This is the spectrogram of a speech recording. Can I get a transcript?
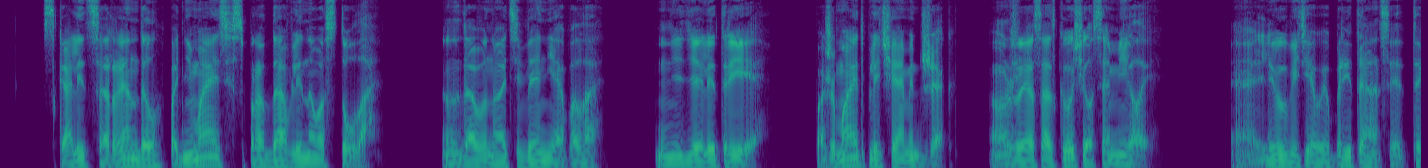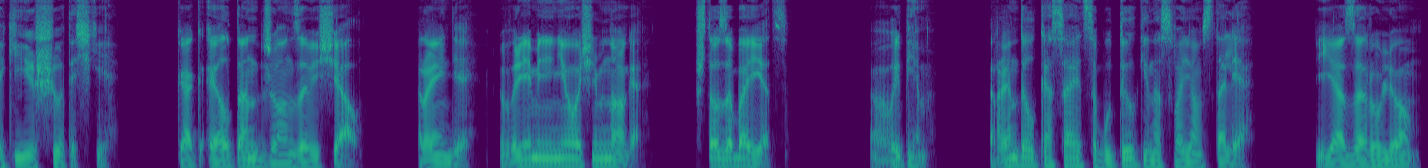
— скалится Рэндалл, поднимаясь с продавленного стула. «Давно тебя не было. «Недели три», — пожимает плечами Джек. «Уже соскучился, милый?» «Э, «Любите вы, британцы, такие шуточки». Как Элтон Джон завещал. «Рэнди, времени не очень много. Что за боец?» «Выпьем?» Рэндалл касается бутылки на своем столе. «Я за рулем.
